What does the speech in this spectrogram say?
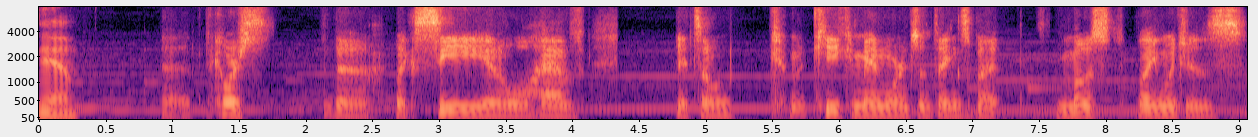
Yeah. uh, of course, the like C, you know, will have its own key command words and things, but most languages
